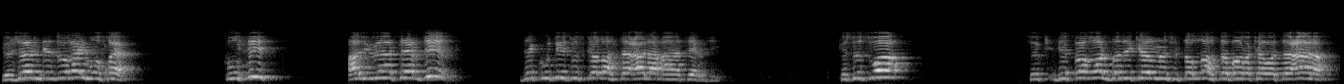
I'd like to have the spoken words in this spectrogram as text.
Le jeûne des oreilles, mon frère, consiste à lui interdire d'écouter tout ce qu'Allah Ta'ala a interdit. Que ce soit des paroles dans lesquelles on insulte Allah Ta'ala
